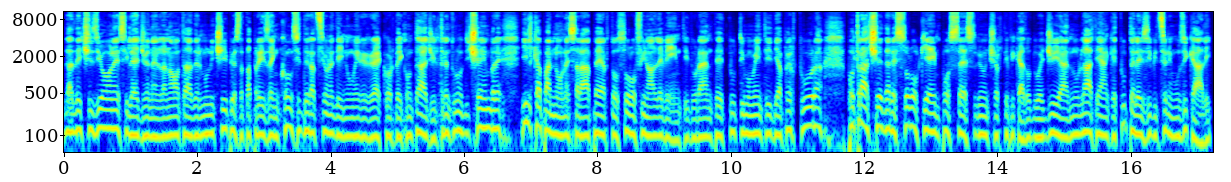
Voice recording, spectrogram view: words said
La decisione, si legge nella nota del municipio, è stata presa in considerazione dei numeri record dei contagi. Il 31 dicembre il capannone sarà aperto solo fino alle 20. Durante tutti i momenti di apertura potrà accedere solo chi è in possesso di un certificato 2G. Annullate anche tutte le esibizioni musicali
